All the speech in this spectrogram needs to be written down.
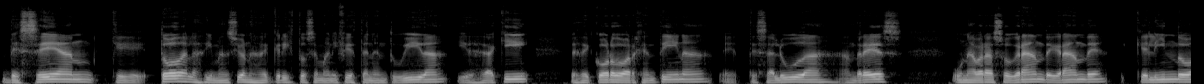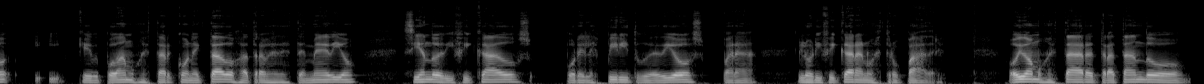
desean que todas las dimensiones de Cristo se manifiesten en tu vida y desde aquí, desde Córdoba, Argentina, eh, te saluda Andrés, un abrazo grande, grande, qué lindo y que podamos estar conectados a través de este medio, siendo edificados por el Espíritu de Dios para glorificar a nuestro Padre. Hoy vamos a estar tratando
